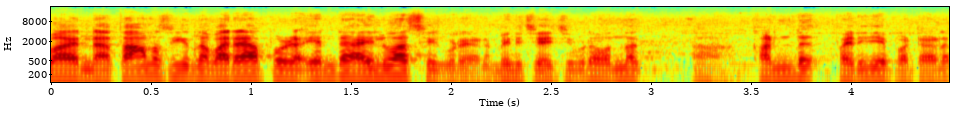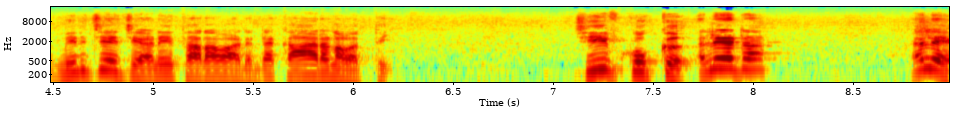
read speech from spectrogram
പിന്നെ താമസിക്കുന്ന വരാപ്പുഴ എന്റെ അയൽവാസി കൂടെയാണ് മിനി ചേച്ചി ഇവിടെ വന്ന് കണ്ട് പരിചയപ്പെട്ടാണ് മിനി ചേച്ചിയാണ് ഈ തറവാടിന്റെ കാരണവത്തി. ചീഫ് കുക്ക്. അല്ലേ ഏട്ടാ? അല്ലേ?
